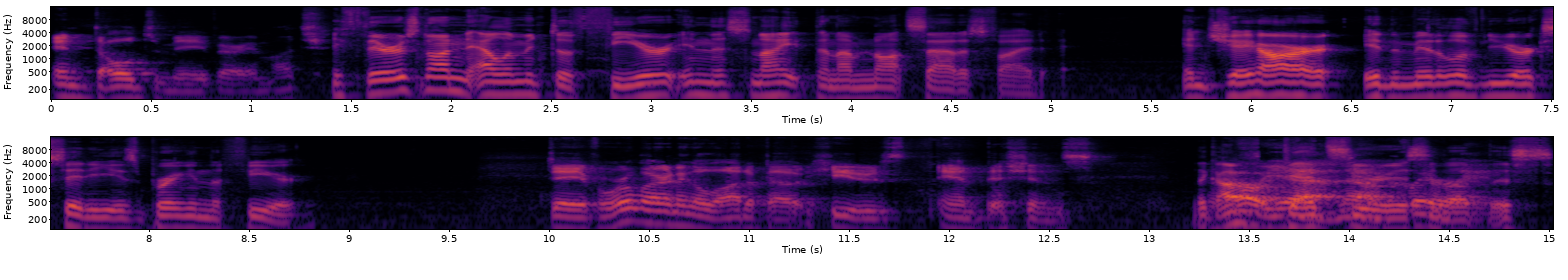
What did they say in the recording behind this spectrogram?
indulge me very much. If there is not an element of fear in this night, then I'm not satisfied. And JR in the middle of New York City is bringing the fear. Dave, we're learning a lot about Hugh's ambitions. Like I'm Oh, yeah, dead serious clearly. about this.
